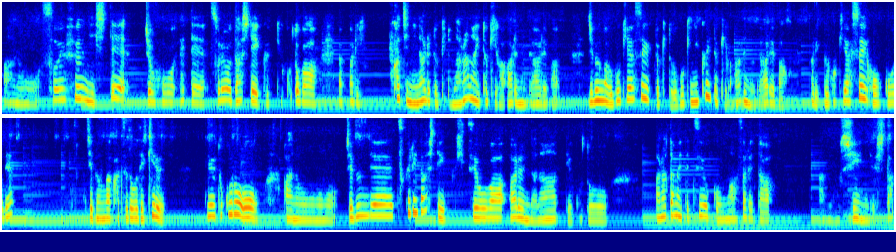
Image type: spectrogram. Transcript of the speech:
あのそういうふうにして情報を得てそれを出していくっていうことがやっぱり価値になる時とならない時があるのであれば自分が動きやすい時と動きにくい時があるのであればやっぱり動きやすい方向で自分が活動できるっていうところをあの自分で作り出していく必要があるんだなっていうことを改めて強く思わされたあのシーンでした。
